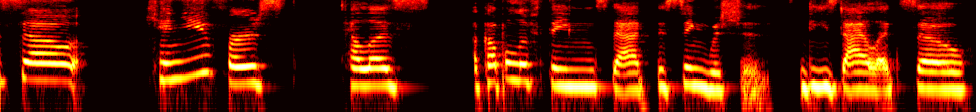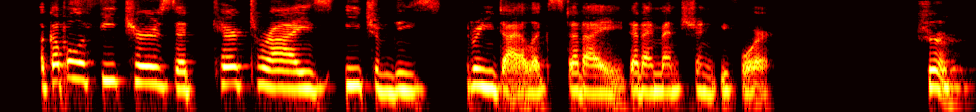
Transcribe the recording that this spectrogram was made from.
So, can you first tell us a couple of things that distinguishes these dialects? So, a couple of features that characterize each of these three dialects that I that I mentioned before. Sure.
